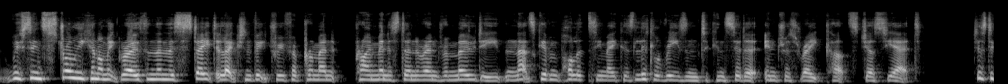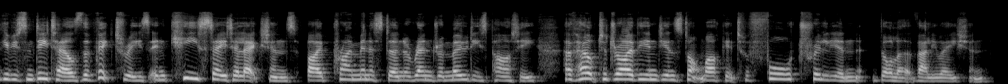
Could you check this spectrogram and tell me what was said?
We've seen strong economic growth and then the state election victory for Prime Minister Narendra Modi, and that's given policymakers little reason to consider interest rate cuts just yet. Just to give you some details, the victories in key state elections by Prime Minister Narendra Modi's party have helped to drive the Indian stock market to a $4 trillion valuation.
